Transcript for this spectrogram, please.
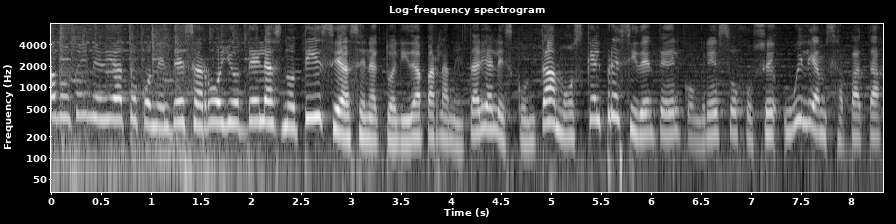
Vamos de inmediato con el desarrollo de las noticias. En actualidad parlamentaria les contamos que el presidente del Congreso, José William Zapata,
